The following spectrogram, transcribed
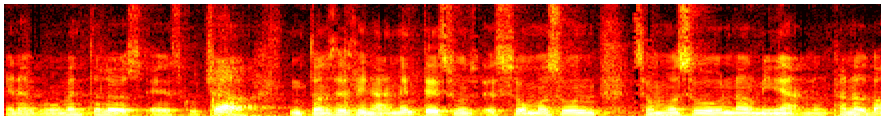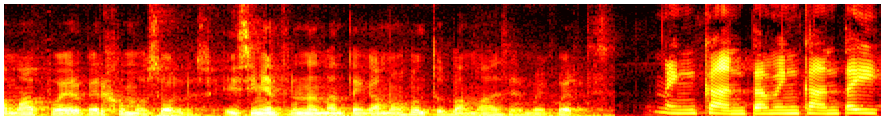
en algún momento los he escuchado. Entonces finalmente somos, somos una unidad, nunca nos vamos a poder ver como solos. Y si mientras nos mantengamos juntos vamos a ser muy fuertes. Me encanta, me encanta y,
